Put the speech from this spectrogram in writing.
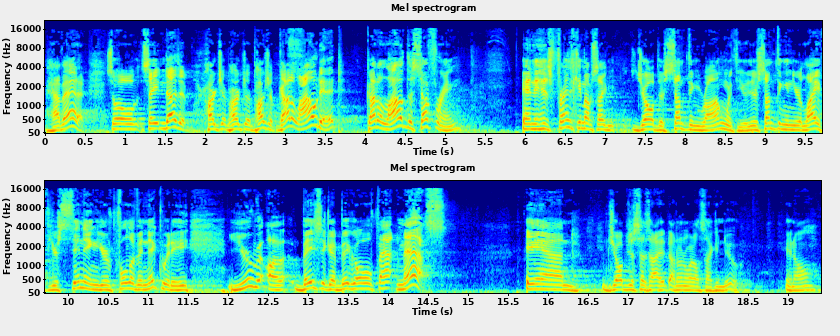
"Have at it." So Satan does it. Hardship, hardship, hardship. God allowed it. God allowed the suffering. And his friends came up and said, Job, there's something wrong with you. There's something in your life. You're sinning. You're full of iniquity. You're uh, basically a big old fat mess. And Job just says, I, I don't know what else I can do, you know?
